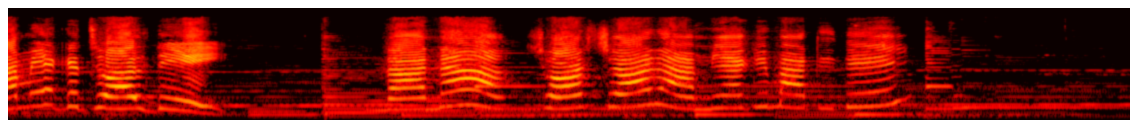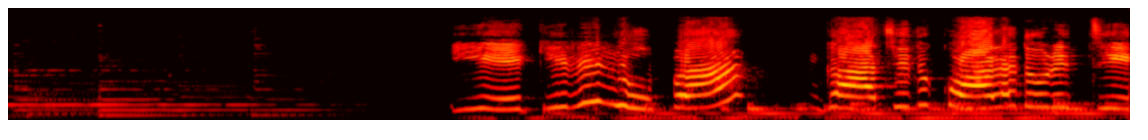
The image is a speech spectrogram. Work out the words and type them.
আমি আগে জল দেই। না না, সর সর, আমি আগে গাছে তো কলা ধরেছে।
